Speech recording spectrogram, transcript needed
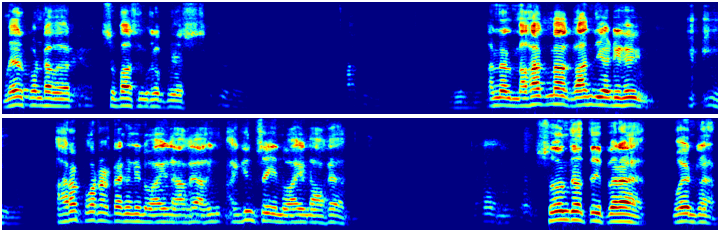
மேற்கொண்டவர் சுபாஷ் சந்திர போஸ் அண்ணல் மகாத்மா காந்தியடிகள் அறப்போராட்டங்களின் வாயிலாக அஹி- அகிம்சையின் வாயிலாக சுதந்திரத்தை பெற முயன்றார்.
